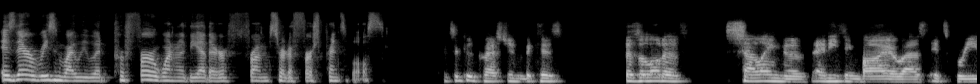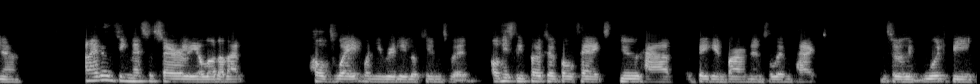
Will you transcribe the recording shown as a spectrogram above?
Is there a reason why we would prefer one or the other from sort of first principles? It's a good question because there's a lot of selling of anything bio as it's greener. And I don't think necessarily a lot of that holds weight when you really look into it. Obviously, photovoltaics do have a big environmental impact. And so it would be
